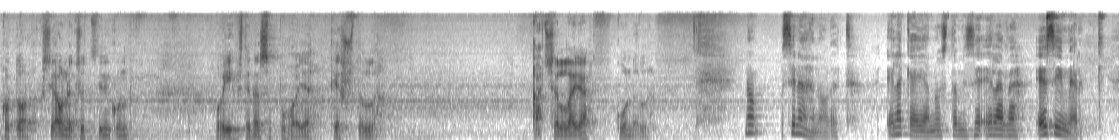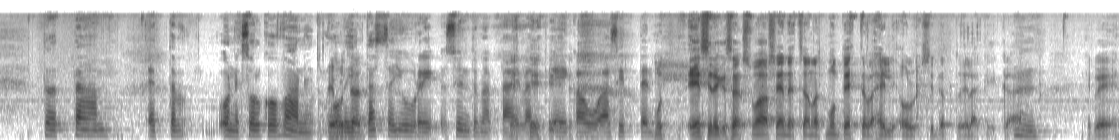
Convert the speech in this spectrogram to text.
kotonaksi. Ja onneksi niin kun voi ihmisten kanssa puhua ja keskustella, katsella ja kuunnella. No, sinähän olet eläkeiän nostamisen elävä esimerkki. Tuota, että onneksi olkoon vaan, ei, oli mutta... tässä juuri syntymäpäivät, ei kauaa sitten. Mutta ensinnäkin saanko vaan sen, että sanoit, että mun tehtävä oli sidottu eläkeikää. Mm. Niin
